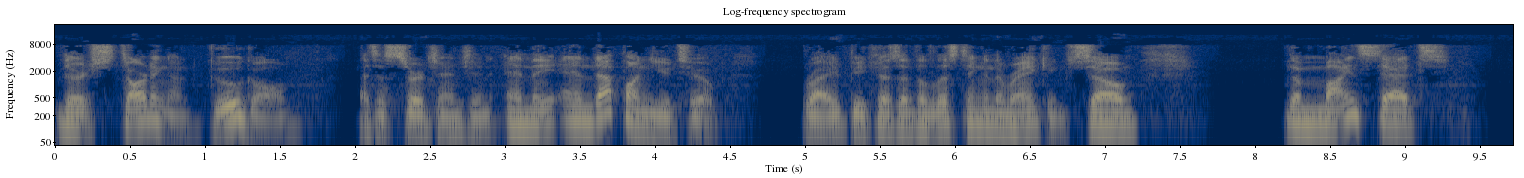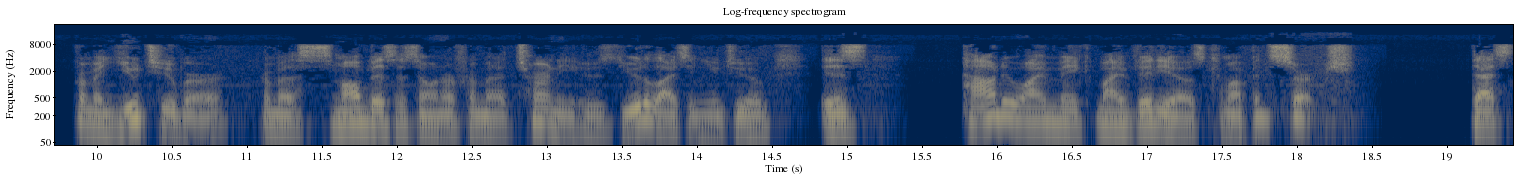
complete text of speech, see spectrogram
they're starting on Google as a search engine and they end up on YouTube, right? Because of the listing and the ranking. So the mindset from a YouTuber, from a small business owner, from an attorney who's utilizing YouTube is how do I make my videos come up in search? That's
